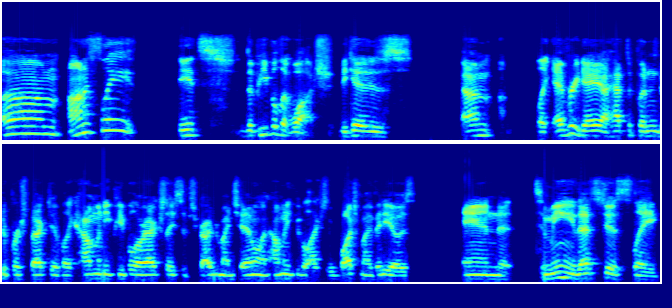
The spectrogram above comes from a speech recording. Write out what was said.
Um, honestly, it's the people that watch because I'm like every day I have to put into perspective like how many people are actually subscribed to my channel and how many people actually watch my videos. And to me, that's just like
